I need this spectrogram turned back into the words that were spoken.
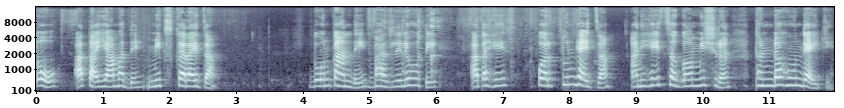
तो आता यामध्ये मिक्स करायचा. दोन कांदे भाजलेले होते. आता हे परतून घ्यायचा आणि हे सगळं मिश्रण थंड होऊन द्यायचे.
